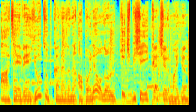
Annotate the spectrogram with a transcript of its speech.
ATV YouTube kanalına abone olun, hiçbir şeyi kaçırmayın.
